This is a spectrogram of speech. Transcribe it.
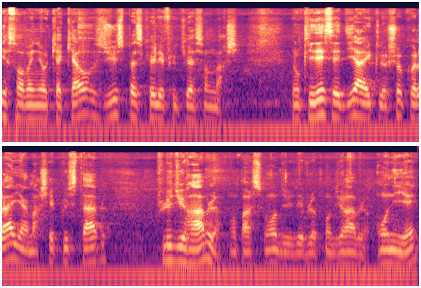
ils sont revenus au cacao, juste parce que les fluctuations de marché. Donc l'idée c'est de dire avec le chocolat, il y a un marché plus stable, plus durable. On parle souvent du développement durable, on y est.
